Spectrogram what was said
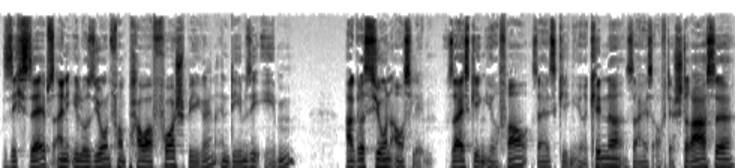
sich selbst eine Illusion von Power vorspiegeln, indem sie eben Aggression ausleben. Sei es gegen ihre Frau, sei es gegen ihre Kinder, sei es auf der Straße,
